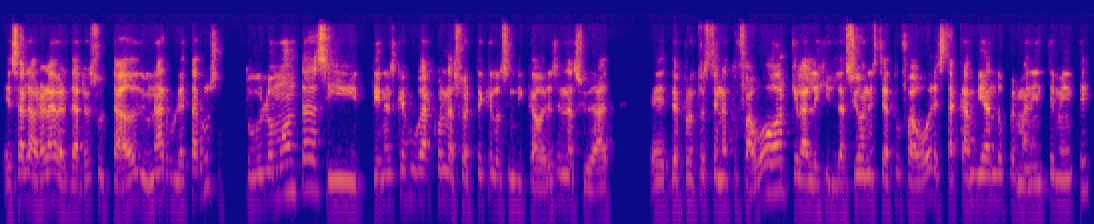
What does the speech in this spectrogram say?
es a la hora la verdad resultado de una ruleta rusa. Tú lo montas y tienes que jugar con la suerte que los indicadores en la ciudad eh, de pronto estén a tu favor, que la legislación esté a tu favor, está cambiando permanentemente.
